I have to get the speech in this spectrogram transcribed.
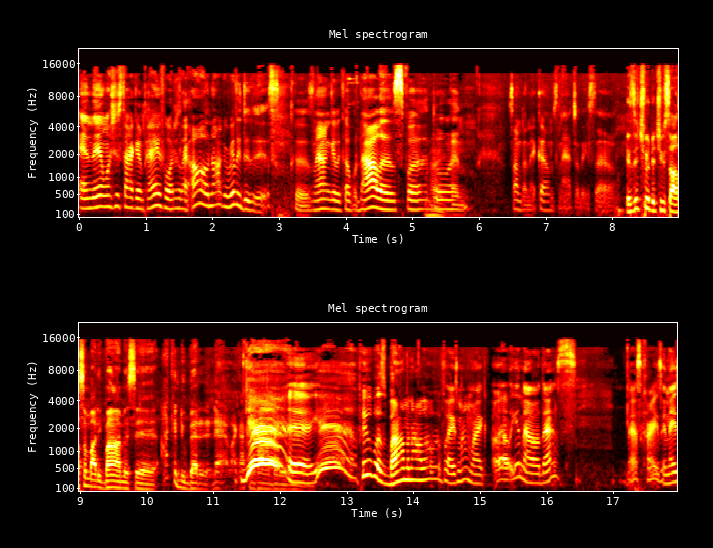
And then once you start getting paid for it, it's like, "Oh, no, I can really do this," because now I can get a couple dollars for doing something that comes naturally. So Is it true that you saw somebody bomb and said, "I can do better than that"? Like I can bomb that. yeah, yeah, people was bombing all over the place, and I'm like, well, you know, that's that's crazy. And they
